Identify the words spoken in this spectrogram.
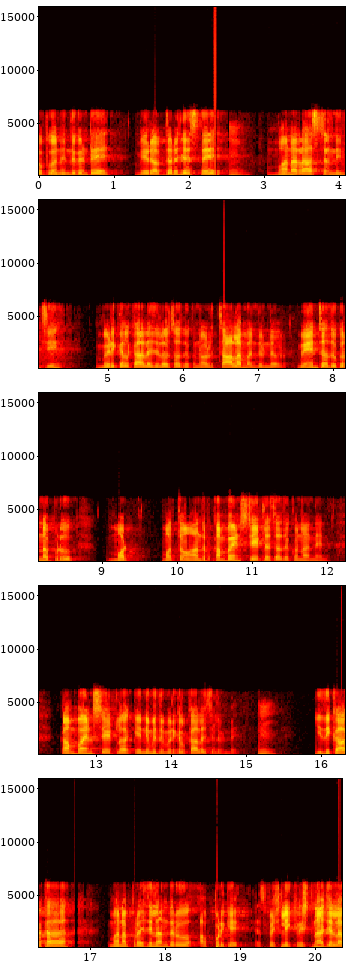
ఒప్పుకోను. ఎందుకంటే మీరు అబ్జర్వ్ చేస్తే. మన రాష్ట్రం నుంచి మెడికల్ కాలేజీలో చదువుకున్న వాళ్ళు చాలామంది ఉండేవారు. మేము చదువుకున్నప్పుడు మొ మొత్తం ఆంధ్ర కంబైన్డ్ స్టేట్లో చదువుకున్నాను నేను. కంబైన్డ్ స్టేట్లో ఎనిమిది మెడికల్ కాలేజీలు ఉండే. ఇది కాక మన ప్రజలందరూ అప్పటికే ఎస్పెషలీ కృష్ణా జిల్లా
